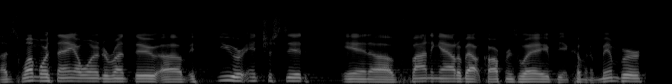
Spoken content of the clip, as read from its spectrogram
Uh, just one more thing I wanted to run through. Um, if you are interested in uh, finding out about Carpenter's Way, becoming a member,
